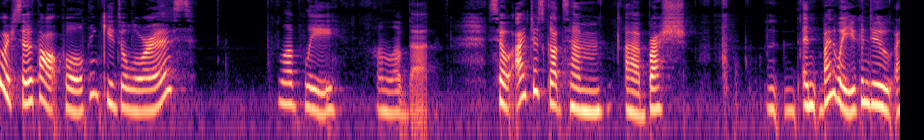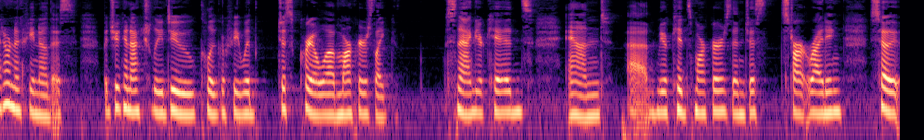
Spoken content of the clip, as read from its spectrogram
You are so thoughtful. Thank you, Dolores. Lovely. I love that. So I just got some uh, brush. And by the way, you can do, I don't know if you know this, but you can actually do calligraphy with just Crayola markers like snag your kids and um, your kids markers and just start writing. So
